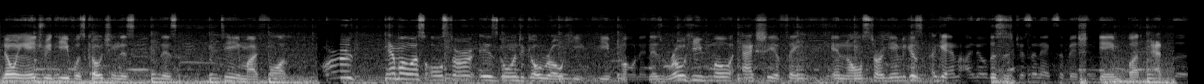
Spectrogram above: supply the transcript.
knowing Adrian Heath was coaching this this team, I thought MLS All-Star is going to go row Heath mode. And is row mode actually a thing in an All-Star game? Because again, I know this is just an exhibition game, but at the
